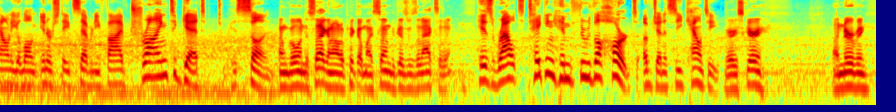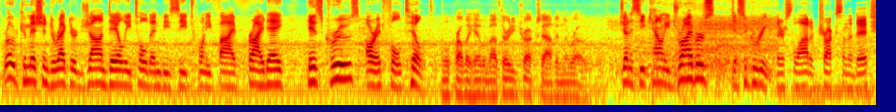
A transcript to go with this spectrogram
County along Interstate 75, trying to get to his son. I'm going to Saginaw to pick up my son because there was an accident. His route taking him through the heart of Genesee County. Very scary, unnerving. Road Commission Director John Daly told NBC 25 Friday his crews are at full tilt. We'll probably have about 30 trucks out in the road. Genesee County drivers disagree. There's a lot of trucks in the ditch,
